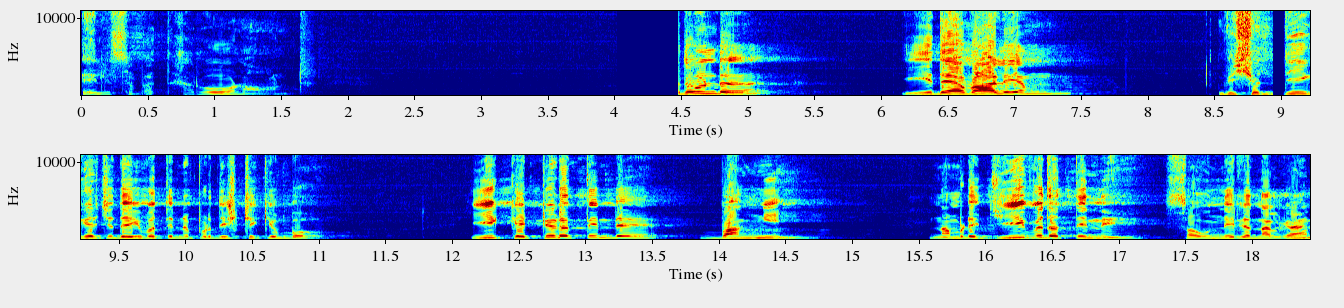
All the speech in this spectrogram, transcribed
Elizabeth aunt അതുകൊണ്ട് ഈ ദേവാലയം വിശുദ്ധീകരിച്ച് ദൈവത്തിന് പ്രതിഷ്ഠിക്കുമ്പോൾ ഈ കെട്ടിടത്തിന്റെ ഭംഗി നമ്മുടെ ജീവിതത്തിന് സൗന്ദര്യം നൽകാൻ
